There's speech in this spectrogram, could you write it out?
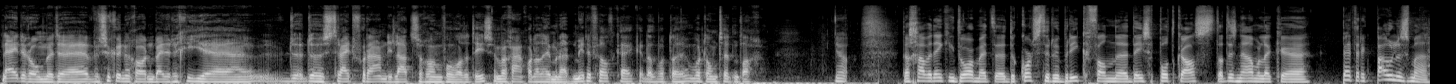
Nee, daarom. Het, eh, ze kunnen gewoon bij de regie de, de strijd vooraan, die laten ze gewoon voor wat het is. En we gaan gewoon alleen maar naar het middenveld kijken. Dat wordt, wordt ontzettend lachen. Dan gaan we denk ik door met de kortste rubriek van eh, deze podcast. Dat is namelijk eh, Patrick Paulusma.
